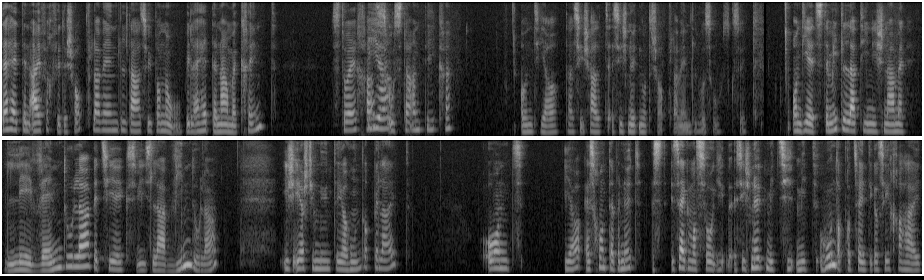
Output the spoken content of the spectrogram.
der hat dann einfach für den Schopflavendel das übernommen, weil er hat den Namen kennt, Stoechas ja. aus der Antike. Und ja, das ist halt, es ist nicht nur der Schopflavendel, der so aussieht. Und jetzt der mittellatinische Name Levendula bzw. Lavindula ist erst im 9. Jahrhundert beleidigt. Und ja, es kommt eben nicht, es, sagen wir so, es ist nicht mit, mit hundertprozentiger Sicherheit,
